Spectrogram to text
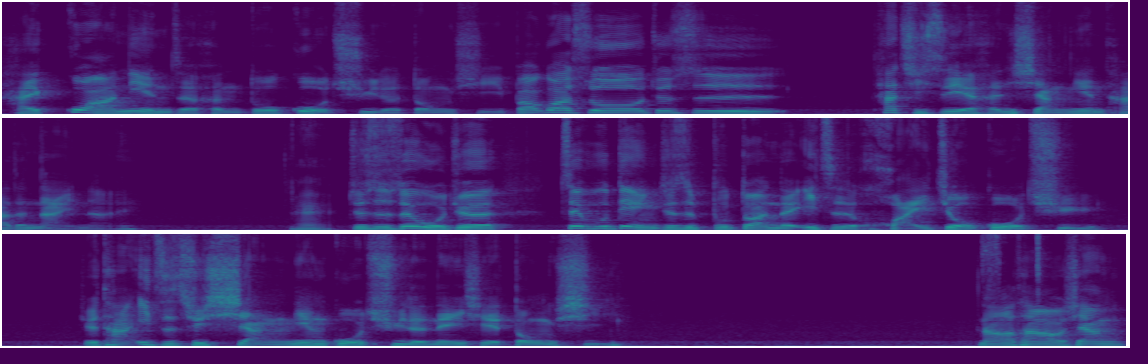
还挂念着很多过去的东西，包括说就是他其实也很想念他的奶奶。哎，就是，所以我觉得这部电影就是不断的一直怀旧过去，就他一直去想念过去的那些东西，然后他好像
